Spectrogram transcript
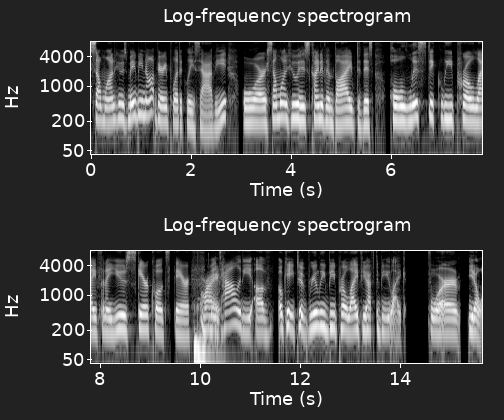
someone who's maybe not very politically savvy or someone who has kind of imbibed this holistically pro life, and I use scare quotes there, right. mentality of, okay, to really be pro life, you have to be like, for you know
